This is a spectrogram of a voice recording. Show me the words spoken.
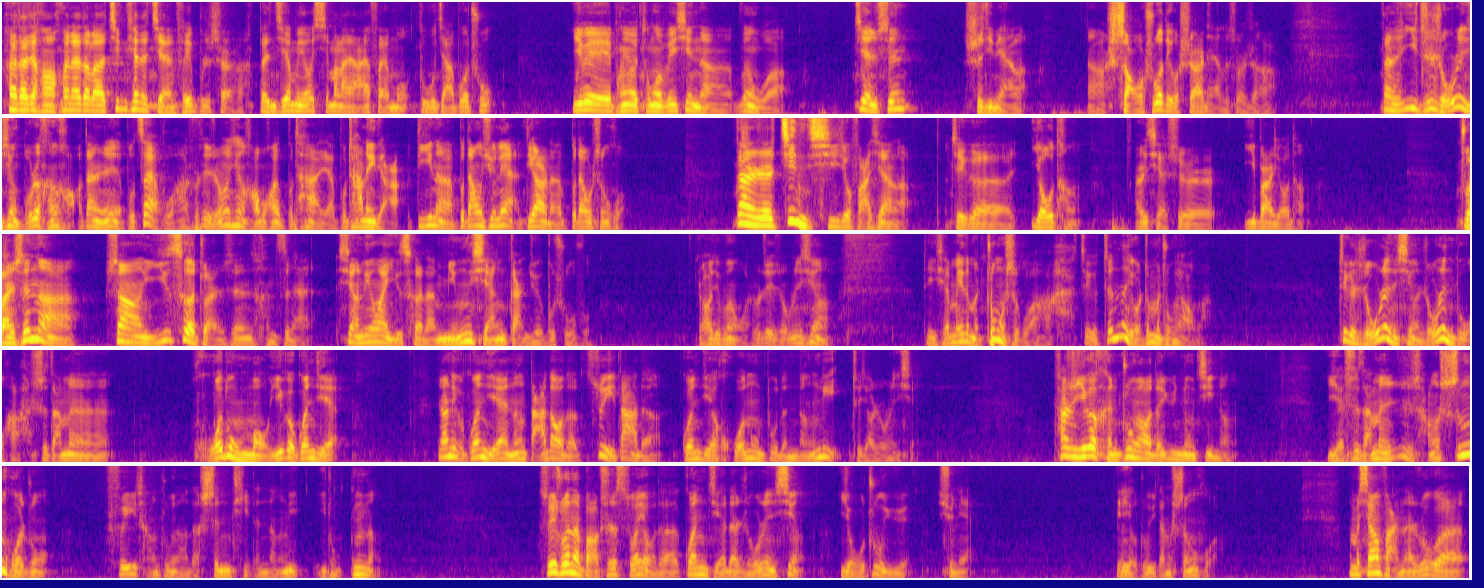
嗨，大家好，欢迎来到了今天的减肥不是事儿啊。本节目由喜马拉雅 FM 独家播出。一位朋友通过微信呢问我，健身十几年了啊，少说得有十二年了，说实话。但是一直柔韧性不是很好，但是人也不在乎啊，说这柔韧性好不好也不太也不差那点儿。第一呢，不耽误训练；第二呢，不耽误生活。但是近期就发现了这个腰疼，而且是一半腰疼。转身呢，上一侧转身很自然，向另外一侧呢明显感觉不舒服，然后就问我说：“这柔韧性，这以前没怎么重视过哈，这个真的有这么重要吗？”这个柔韧性、柔韧度哈，是咱们活动某一个关节，让这个关节能达到的最大的关节活动度的能力，这叫柔韧性。它是一个很重要的运动技能。也是咱们日常生活中非常重要的身体的能力一种功能。所以说呢，保持所有的关节的柔韧性，有助于训练，也有助于咱们生活。那么相反呢，如果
